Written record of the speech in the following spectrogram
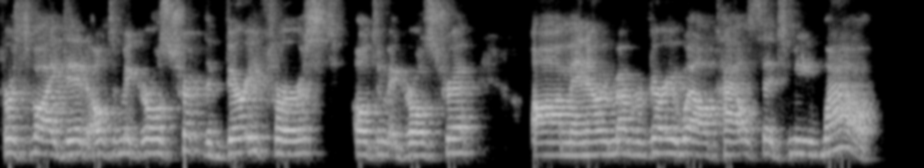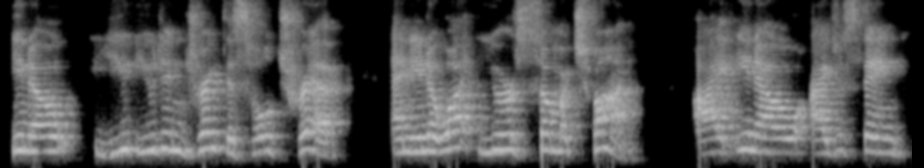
first of all, I did Ultimate Girls Trip, the very first Ultimate Girls Trip. Um, and I remember very well, Kyle said to me, Wow, you know, you you didn't drink this whole trip. And you know what? You're so much fun. I, you know, I just think,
